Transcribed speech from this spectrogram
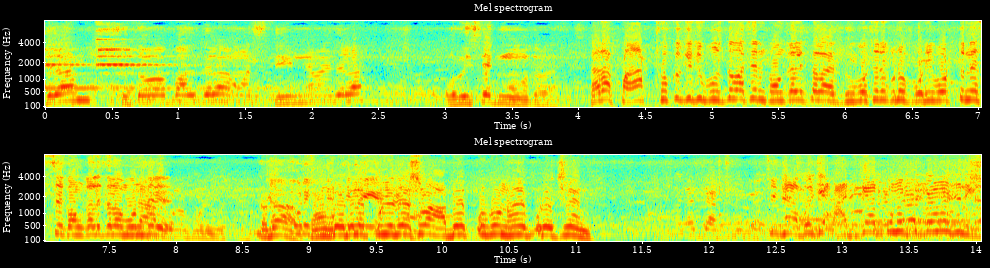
দিলাম সুতবা পাল দিলাম আমার স্ত্রীর নামে দিলাম। অভিষেক মমতা ব্যানার্জি। দাদা পার্থক্য কিছু বুঝতে পারছেন? কঙ্কালী তলায় দু বছরে কোনো পরিবর্তন এসছে? কঙ্কালী তলা মন্দিরে কোনো পরিবর্তন দাদা কংক্রিটের পুজোটার সময় আবেগপ্রবণ হয়ে পড়েছেন আজকে আর কোনো প্রোগ্রাম আছে নাকি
